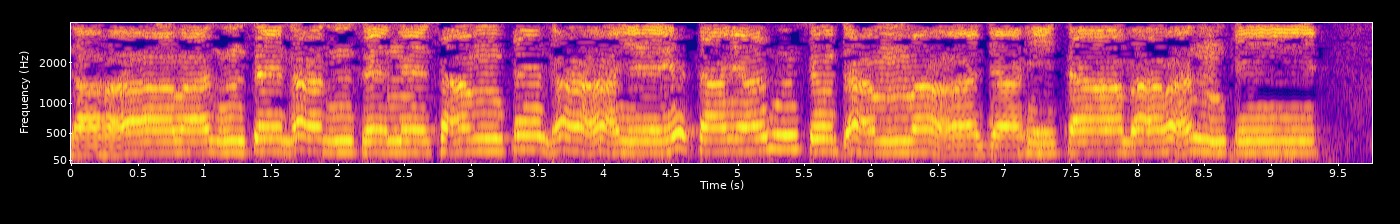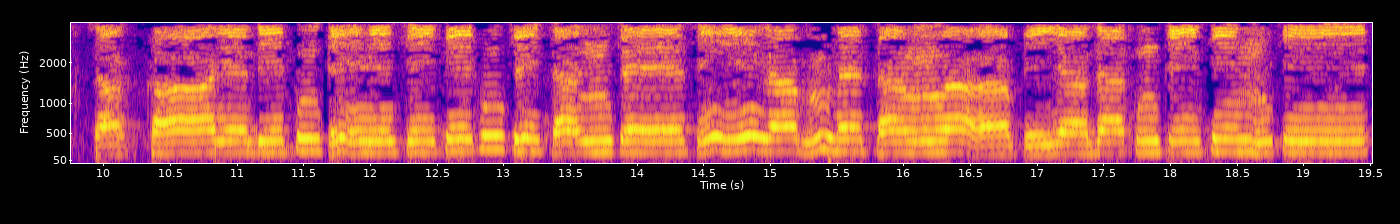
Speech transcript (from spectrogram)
සහවංසනංසන සම්පදායේ තයං සුධම්මා ජහිතා භවಂತಿ සක්කාය දිට්ඨි විචිකිච්ඡිතං චේ සීලම්මතං වාපි යදත්ති කිංචි.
